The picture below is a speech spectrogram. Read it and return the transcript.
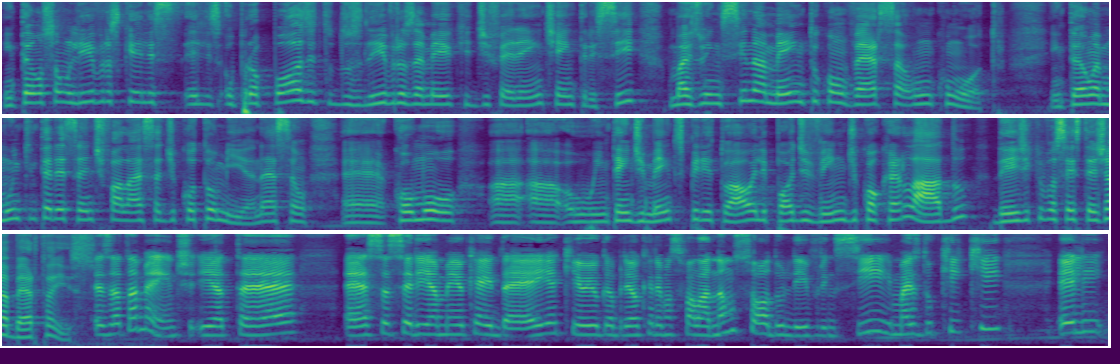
Então são livros que eles, eles. O propósito dos livros é meio que diferente entre si, mas o ensinamento conversa um com o outro. Então é muito interessante falar essa dicotomia, né? São, é, como a, a, o entendimento espiritual ele pode vir de qualquer lado, desde que você esteja aberto a isso. Exatamente. E até essa seria meio que a ideia que eu e o Gabriel queremos falar não só do livro em si, mas do que que ele,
